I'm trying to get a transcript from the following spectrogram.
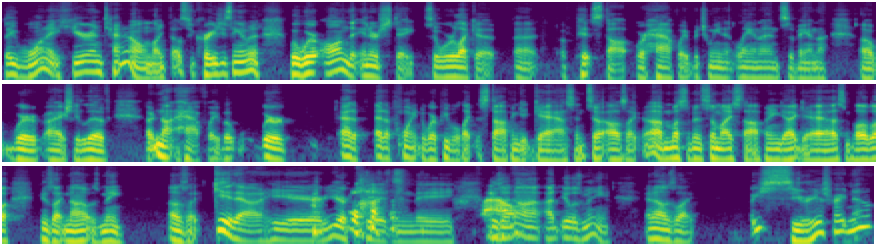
they won it here in town. Like that's the craziest thing. But we're on the interstate, so we're like a a, a pit stop. We're halfway between Atlanta and Savannah, uh, where I actually live. Uh, not halfway, but we're at a at a point to where people like to stop and get gas. And so I was like, oh, it must have been somebody stopping and got gas and blah blah. blah. He was like, no, it was me. I was like, "Get out of here! You're kidding me!" Wow. He's like, "No, I, it was me." And I was like, "Are you serious right now?"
